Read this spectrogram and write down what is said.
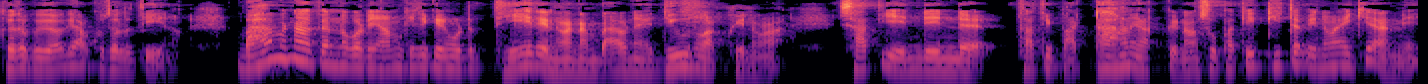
කරපු යෝගී අකුසල තියෙනවා. භාවනා කරනකොට යම් කිසි කෙනෙකුට තේරෙනවා නම් භාවනාවේ දියුණුවක් වෙනවා. සතිය එන්න එන්න සතිපට්ඨානයක් වෙනවා සුපතිත්ථිත වෙනවයි කියන්නේ.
